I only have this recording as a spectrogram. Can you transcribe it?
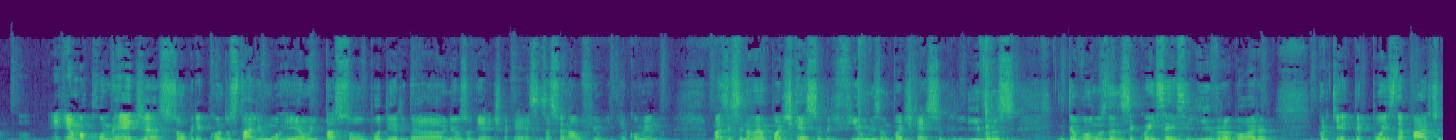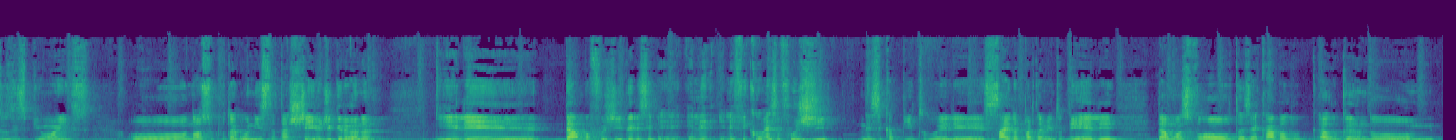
é uma comédia sobre quando Stalin morreu e passou o poder da União Soviética. É sensacional o filme, recomendo. Mas esse não é um podcast sobre filmes, é um podcast sobre livros. Então vamos dando sequência a esse livro agora. Porque depois da parte dos espiões, o nosso protagonista tá cheio de grana e ele dá uma fugida, ele, sempre, ele, ele fica, começa a fugir nesse capítulo. Ele sai do apartamento dele, dá umas voltas e acaba alugando.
